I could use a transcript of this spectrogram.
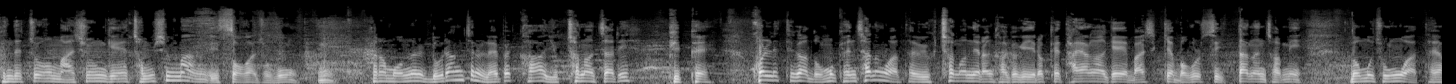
근데 좀 아쉬운 게 점심만 있어가지고, 음. 그럼 오늘 노량진 레베카 6,000원짜리 뷔페. 퀄리티가 너무 괜찮은 것 같아요. 6,000원이란 가격에 이렇게 다양하게 맛있게 먹을 수 있다는 점이 너무 좋은 것 같아요.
